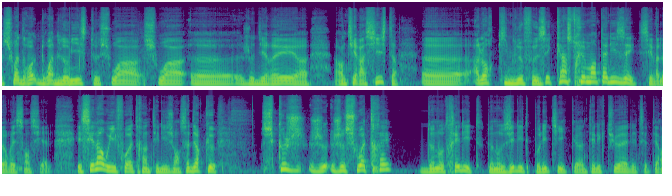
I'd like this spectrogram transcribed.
soit droit de l'homiste, soit, soit je dirais, antiraciste, alors qu'ils ne faisaient qu'instrumentaliser ces valeurs essentielles. Et c'est là où il faut être intelligent. C'est-à-dire que ce que je souhaiterais de notre élite, de nos élites politiques, intellectuelles, etc.,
